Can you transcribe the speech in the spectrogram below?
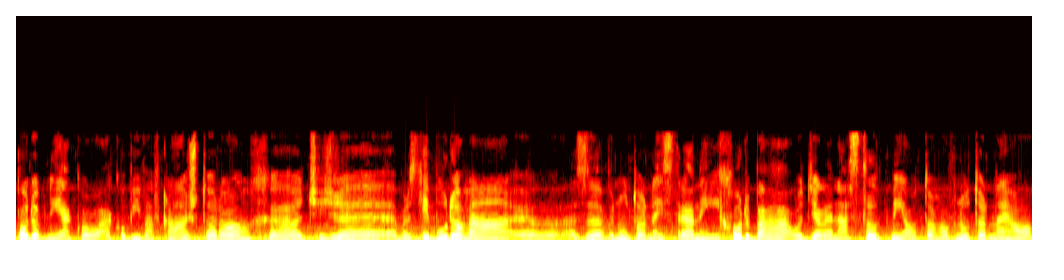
podobný ako, ako býva v kláštoroch, e, čiže proste budova e, z vnútornej strany chodba oddelená stĺpmi od toho vnútorného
